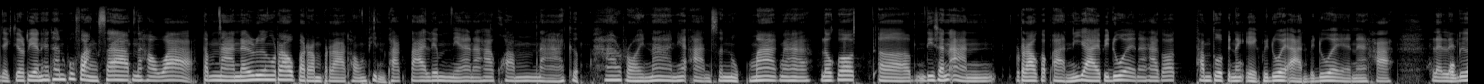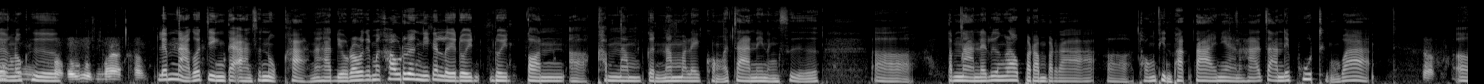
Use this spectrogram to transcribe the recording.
อยากจะเรียนให้ท่านผู้ฟังทราบนะคะว่าตำนานและเรื่องเล่าปรำปราท้องถิ่นภาคใต้เล่มเนี้ยนะคะ ความหนาเกือบ 500 หน้าเนี่ยอ่านสนุกมากนะคะ แล้วก็เอ่อดิฉันอ่านราวกับอ่านนิยายไปด้วยนะคะ ก็ทำตัวเป็นนางเอกไปด้วยอ่านไปด้วยนะคะ หลาย ๆ เรื่องแล้วคือขอบพระคุณมากครับเล่มหนาก็จริงแต่อ่านสนุกค่ะนะคะ เดี๋ยวเราจะมาเข้าเรื่องนี้กันเลยโดยโดยตอนเออคำนำเกรินนำอะไรของอาจารย์ในหนังสือเออตำนานในเรื่องเล่าปรำปราเอ่อท้องถิ่นภาคใต้เนี่ยนะคะอาจารย์ได้พูดถึงว่าครับเอ่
